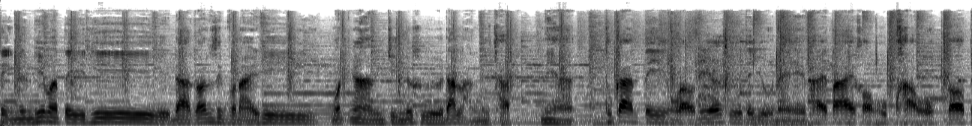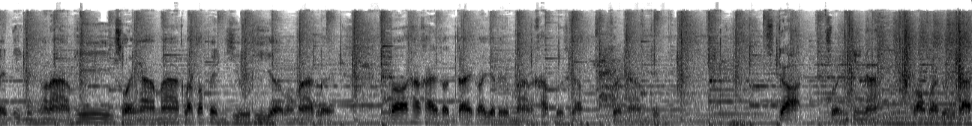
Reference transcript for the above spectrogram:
สิ่งหนึ่งที่มาตีที่ดากอนซิมโฟไนที่งดงามจริง ๆ ก็คือด้านหลังนี้ครับนี่ฮะทุกการตีของเรานี่ก็คือจะอยู่ในภายใต้ของหุบเขา ก็เป็นอีกหนึ่งสนามที่สวยงามมาก แล้วก็เป็นฮิวที่เยอะมากๆเลย ก็ถ้าใครสนใจก็อย่าลืมมานะครับดูสิครับสวยงามจริงสุดยอดสวยจริงๆนะลองมาดูกัน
